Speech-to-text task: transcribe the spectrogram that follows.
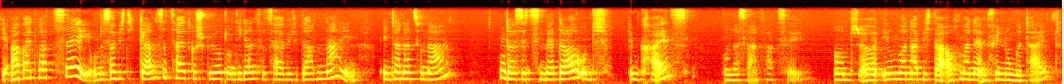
Die Arbeit war zäh und das habe ich die ganze Zeit gespürt und die ganze Zeit habe ich gedacht, nein, international. Und da sitzen wir da und im Kreis und das war einfach zäh. Und äh, irgendwann habe ich da auch meine Empfindung geteilt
